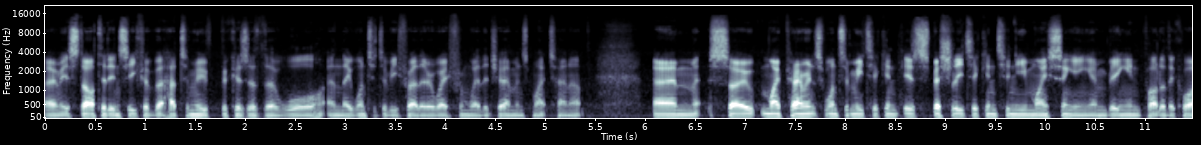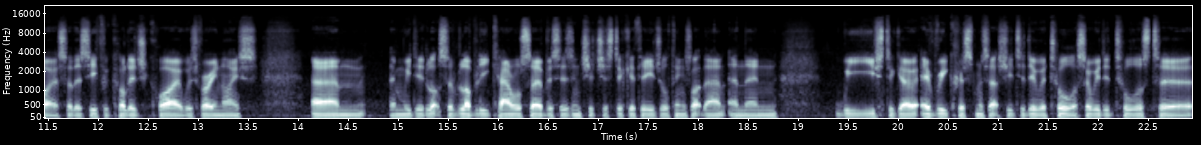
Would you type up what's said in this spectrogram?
Um, it started in Seaford but had to move because of the war, and they wanted to be further away from where the Germans might turn up. Um, so my parents wanted me to, con- especially to continue my singing and being in part of the choir. So the Seaford College choir was very nice. Um, and we did lots of lovely carol services in Chichester Cathedral, things like that. And then we used to go every Christmas actually to do a tour. So we did tours to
